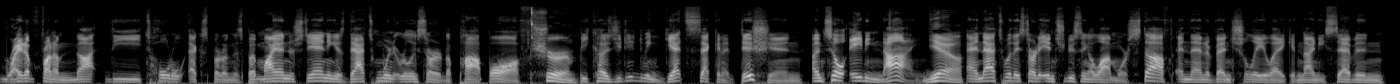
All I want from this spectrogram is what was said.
right up front, I'm not the total expert on this, but my understanding is that's when it really started to pop off. Sure. Because you didn't even get second edition until 89. Yeah. And that's where they started introducing a lot more stuff. And then eventually, like in 97,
